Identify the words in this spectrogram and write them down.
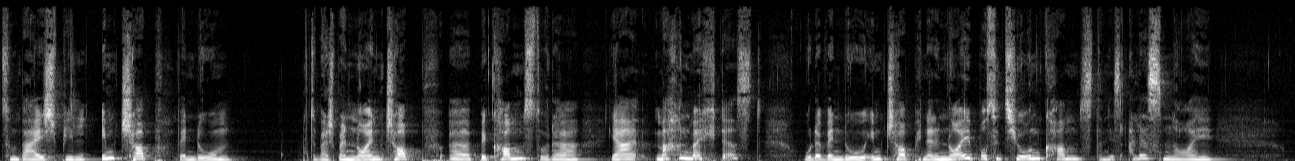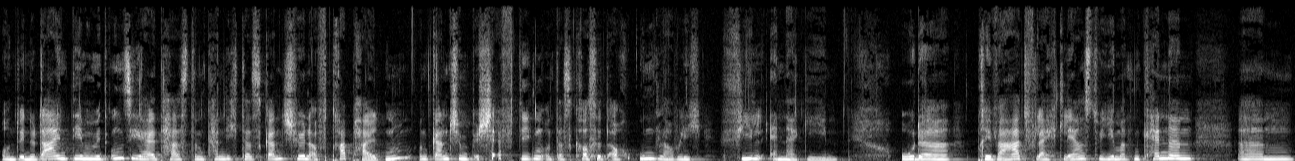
zum Beispiel im Job, wenn du zum Beispiel einen neuen Job äh, bekommst oder ja, machen möchtest, oder wenn du im Job in eine neue Position kommst, dann ist alles neu. Und wenn du da ein Thema mit Unsicherheit hast, dann kann dich das ganz schön auf Trab halten und ganz schön beschäftigen und das kostet auch unglaublich viel Energie. Oder privat, vielleicht lernst du jemanden kennen ähm,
